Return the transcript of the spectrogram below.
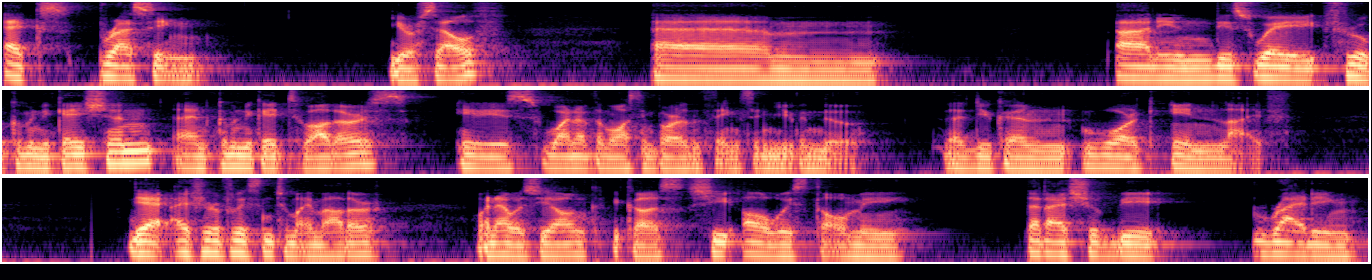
expressing yourself um, and in this way, through communication and communicate to others, it is one of the most important things that you can do, that you can work in life. Yeah, I should have listened to my mother when I was young because she always told me that I should be writing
